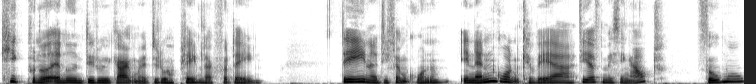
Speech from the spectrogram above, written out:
kigge på noget andet, end det du er i gang med, det du har planlagt for dagen. Det er en af de fem grunde. En anden grund kan være fear of missing out, FOMO.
